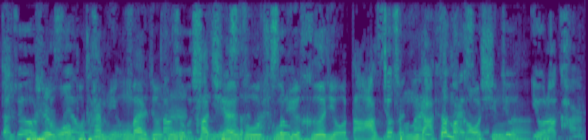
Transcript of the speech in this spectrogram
不是，我不太明白，就是他前夫出去喝酒打死了，你咋这么高兴呢？有了坎儿，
